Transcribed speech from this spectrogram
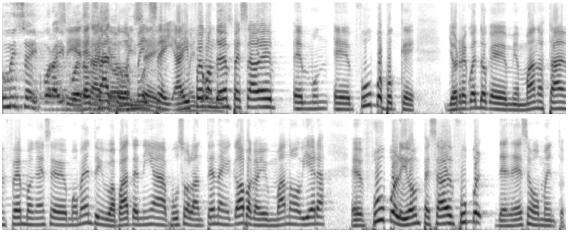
2006, por ahí Sí, fue. exacto. Exacto, 2006. 2006. Ahí fue cuando yo 2006. empecé a ver el mun- eh, fútbol porque yo recuerdo que mi hermano estaba enfermo en ese momento y mi papá tenía puso la antena en el carro para que mi hermano viera el fútbol y yo empecé a ver fútbol desde ese momento.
